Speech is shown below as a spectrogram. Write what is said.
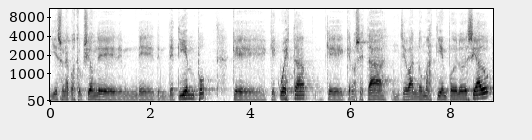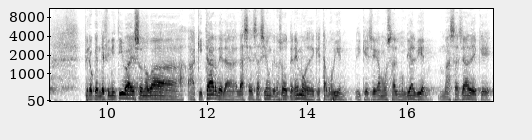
y es una construcción de, tiempo que, cuesta, que, nos está llevando más tiempo de lo deseado pero que en definitiva eso no va a quitar de la, la, sensación que nosotros tenemos de que estamos bien y que llegamos al Mundial bien, más allá de que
